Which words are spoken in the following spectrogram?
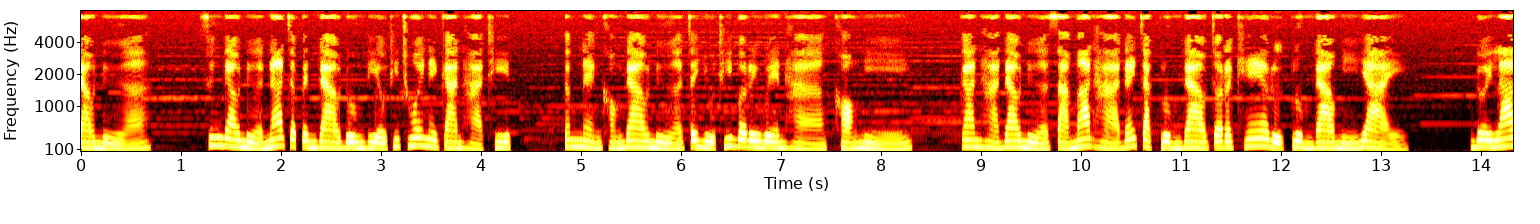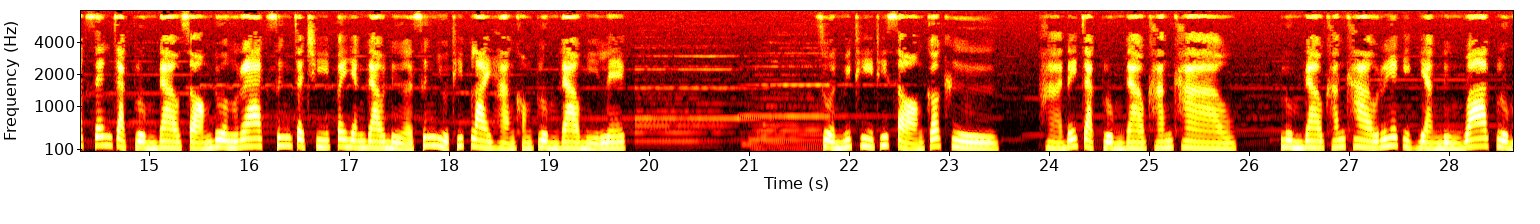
ดาวเหนือ ซึ่งดาวเหนือน่าจะเป็นดาวดวงเดียวที่ช่วยในการหาทิศตำแหน่งของดาวเหนือจะอยู่ที่บริเวณหางของหมีการหาดาวเหนือสามารถหาได้จากกลุ่มดาวจระเข้หรือกลุ่มดาวหมีใหญ่ โดยลากเส้นจากกลุ่มดาวสองดวงแรกซึ่งจะชี้ไปยังดาวเหนือซึ่งอยู่ที่ปลายหางของกลุ่มดาวหมีเล็ก ส่วนวิธีที่สองก็คือ หาได้จากกลุ่มดาวค้างคาว กลุ่มดาวค้างคาวเรียกอีกอย่างหนึ่งว่ากลุ่ม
